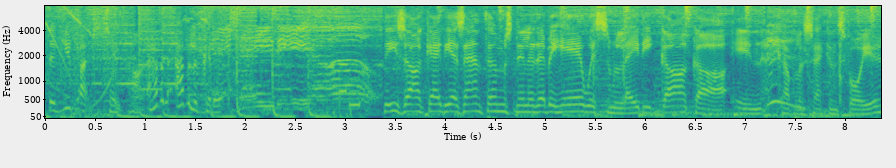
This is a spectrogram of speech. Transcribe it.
so if you'd like to take part, have a, have a look at it. These are Gaydio's anthems. Nila Debbie here with some Lady Gaga in a couple of seconds for you.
